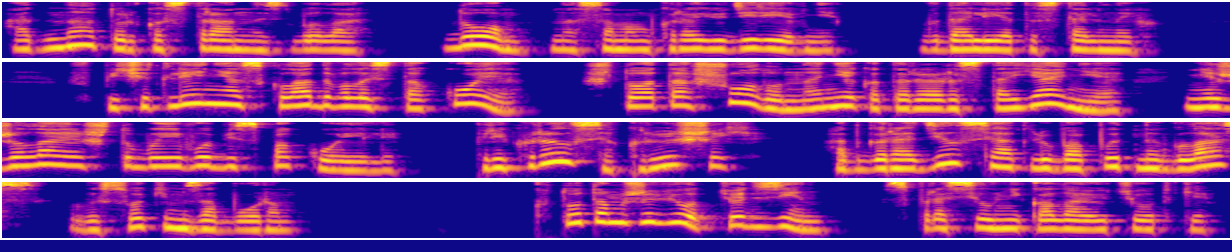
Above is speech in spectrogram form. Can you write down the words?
Одна только странность была – дом на самом краю деревни, вдали от остальных. Впечатление складывалось такое, что отошел он на некоторое расстояние, не желая, чтобы его беспокоили. Прикрылся крышей, отгородился от любопытных глаз высоким забором. «Кто там живет, тетя Зин?» – спросил Николай у тетки.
